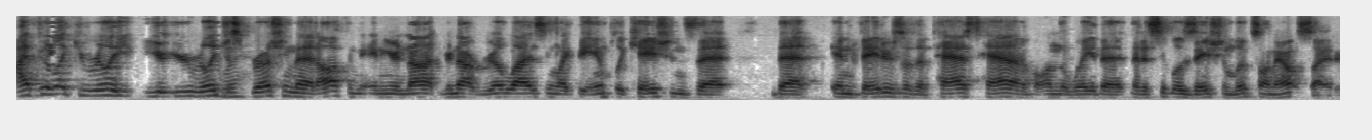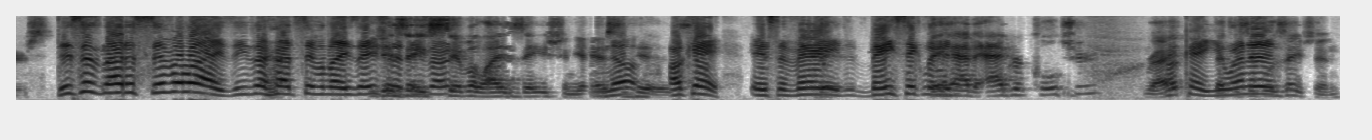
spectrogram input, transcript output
I feel like you're really you're, you're really just brushing that off, and, and you're not you're not realizing like the implications that that invaders of the past have on the way that, that a civilization looks on outsiders. this is not a civilized. These are not It civilizations. is a are, civilization. Yes, no, it is. okay. It's a very basic. They have agriculture, right? Okay, you wanna- civilization.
